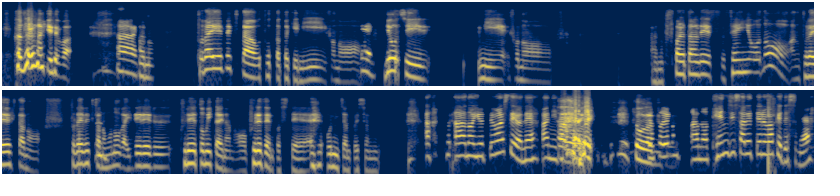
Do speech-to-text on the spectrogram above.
飾らなければ。はい。あの、トライエフェクターを取った時に、そのええ、両親に、その、あの、スパルタンレース専用の、あの、トライエフェクターの、トライエフェクターのものが入れれるプレートみたいなのをプレゼントして、お兄ちゃんと一緒に。あの、言ってましたよね。兄と。はい。そうなんじゃあそれがです。あの展示されてるわけですね。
